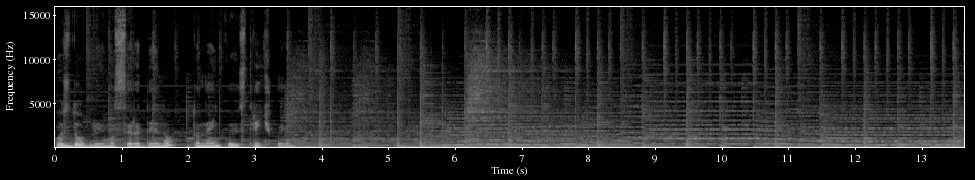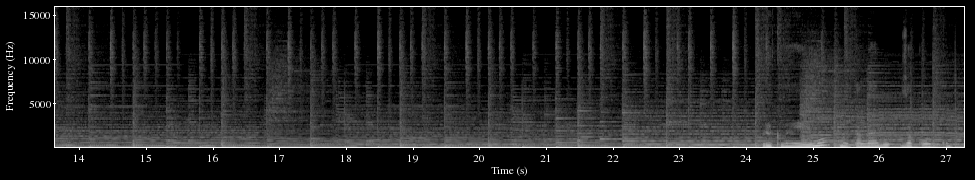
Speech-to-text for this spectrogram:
Оздоблюємо середину тоненькою стрічкою. Приклеюємо металеву заколку.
